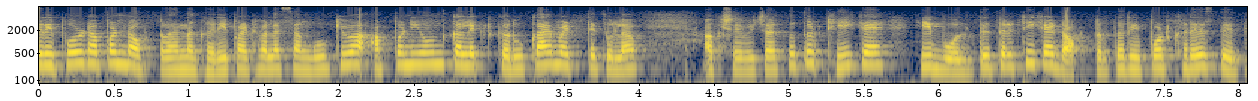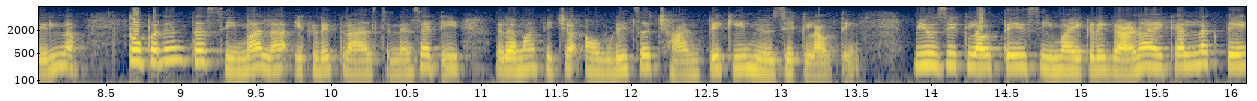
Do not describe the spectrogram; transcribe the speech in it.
रिपोर्ट आपण डॉक्टरांना घरी पाठवायला सांगू किंवा आपण येऊन कलेक्ट करू? काय वाटते तुला? अक्षय विचार करतो ठीक आहे. ही बोलते तर ठीक आहे डॉक्टर तर रिपोर्ट खरेच देतील ना. तोपर्यंत सीमाला इकडे त्रास देण्यासाठी रमा तिच्या आवडीचं छानपैकी म्युझिक लावते. म्युझिक लावते सीमा इकडे गाणं ऐकायला लागते.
